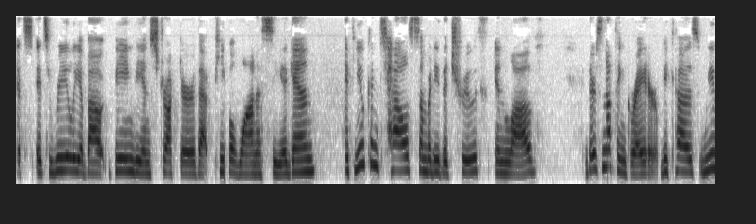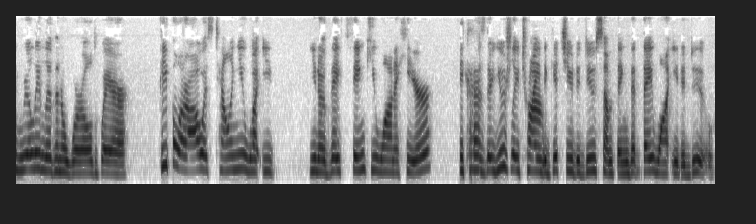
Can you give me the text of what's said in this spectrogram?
it's it's really about being the instructor that people want to see again, if you can tell somebody the truth in love, there's nothing greater because we really live in a world where people are always telling you what you you know they think you want to hear because they're usually trying to get you to do something that they want you to do.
